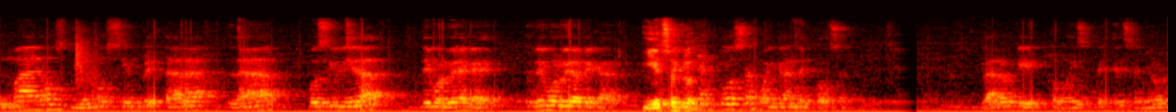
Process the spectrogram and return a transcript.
humanos, digamos, siempre está la, la posibilidad de volver a caer, de volver a pecar. Y eso es en lo- pequeñas cosas o en grandes cosas. Claro que, como dice usted, el Señor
